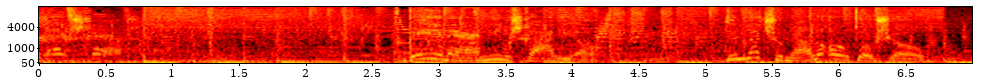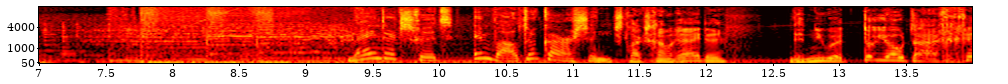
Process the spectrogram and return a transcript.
Blijf scherp. BNR Nieuwsradio. De Nationale Autoshow. Meindert Schut en Wouter Carson. Straks gaan we rijden. De nieuwe Toyota GR86.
